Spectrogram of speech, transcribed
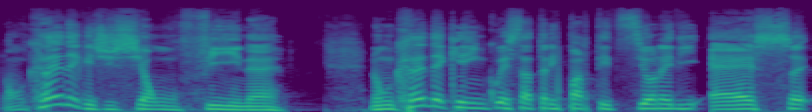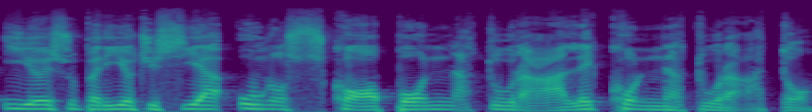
non crede che ci sia un fine. Non crede che in questa tripartizione di es, io e superio ci sia uno scopo naturale, connaturato.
